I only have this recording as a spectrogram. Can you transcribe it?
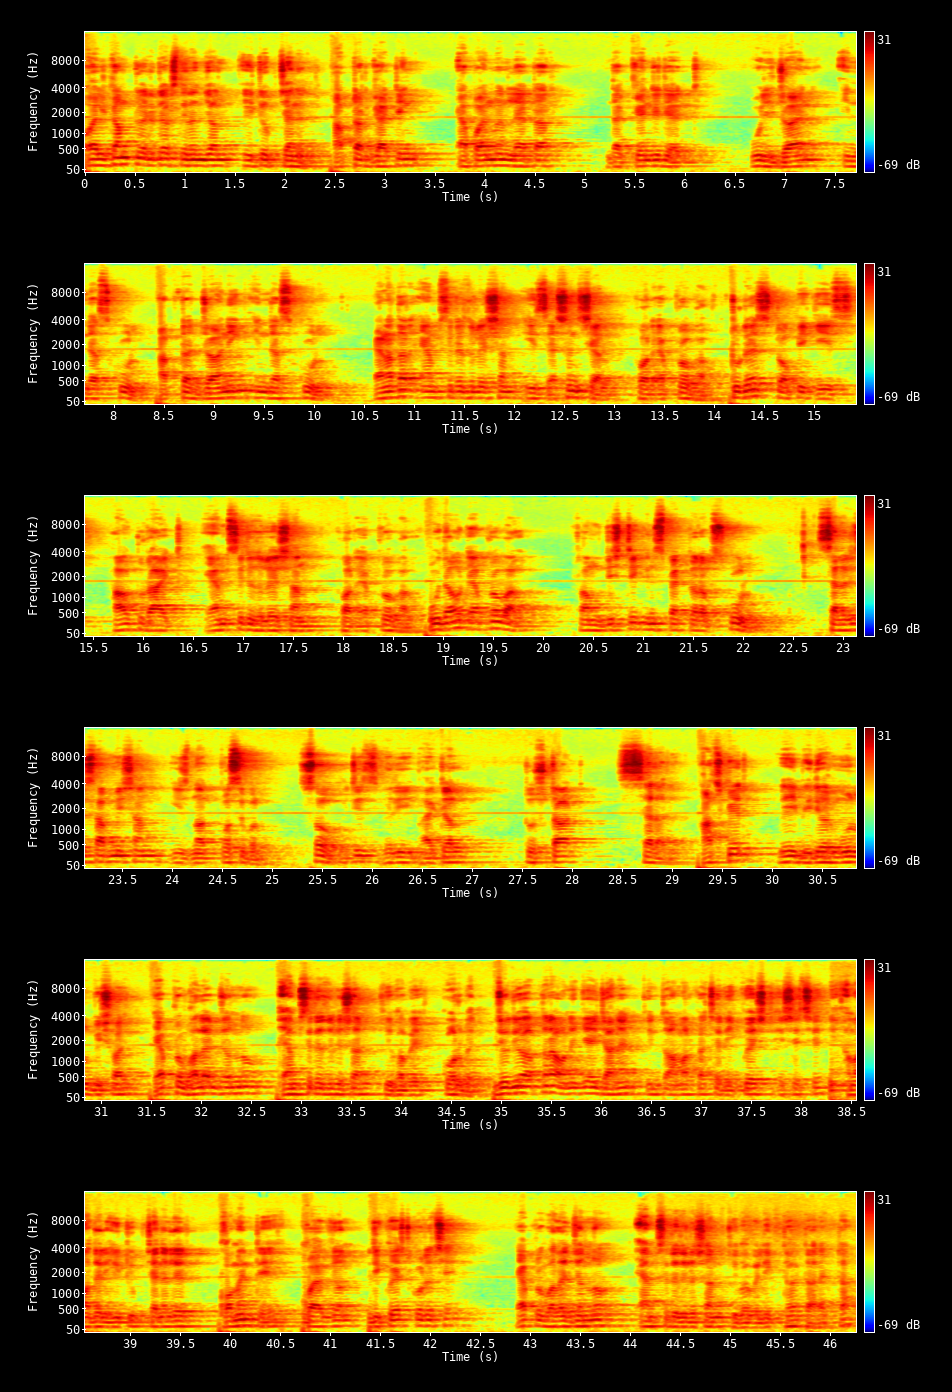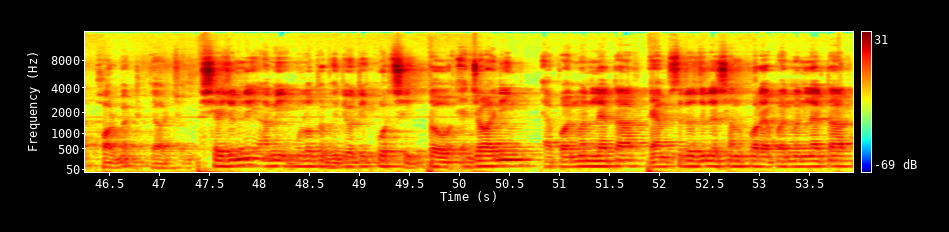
Welcome to Editex Niranjan YouTube channel. After getting appointment letter, the candidate will join in the school. After joining in the school, another MC resolution is essential for approval. Today's topic is how to write MC resolution for approval. Without approval from district inspector of school, salary submission is not possible. So it is very vital to start salary. আজকের এই ভিডিওর মূল বিষয় অ্যাপ্রুভালের জন্য MC resolution কীভাবে করবেন। যদিও আপনারা অনেকেই জানেন, কিন্তু আমার কাছে রিকোয়েস্ট এসেছে। আমাদের ইউটিউব চ্যানেলের কমেন্টে কয়েকজন রিকোয়েস্ট করেছে অ্যাপ্রুভালের জন্য এমসি রেজলিউশন কীভাবে লিখতে হয় তার একটা ফরম্যাট দেওয়ার জন্য। সেই জন্যই আমি মূলত ভিডিওটি করছি। তো joining appointment letter MC resolution for appointment letter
